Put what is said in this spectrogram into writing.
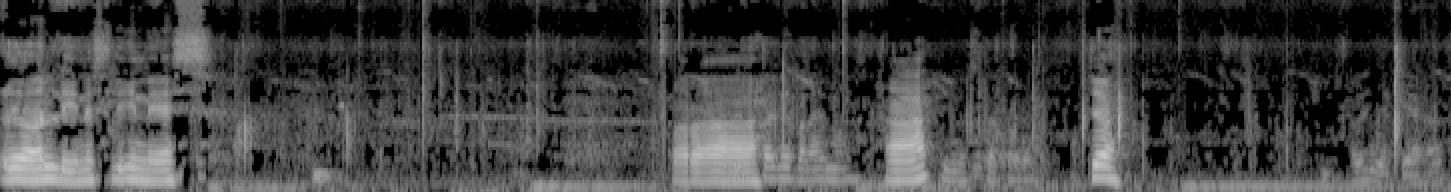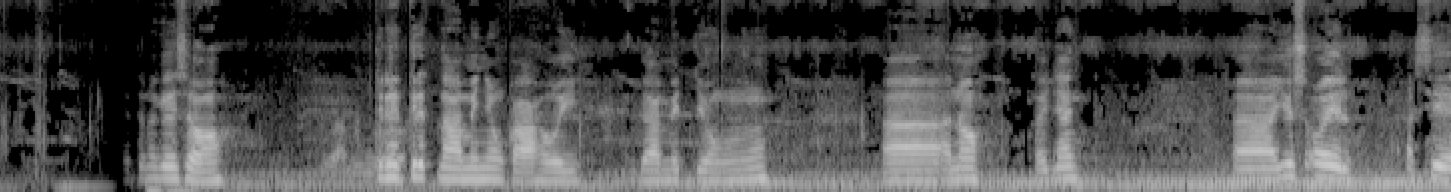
Ayun, linis-linis. Para, Kaya pala mo. ha? Diyan. Ano niya kaya ha? Ito na guys, oh. Tinitreat namin yung kahoy. Gamit yung ah, ano tawag yan Ah, use oil. Kasi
